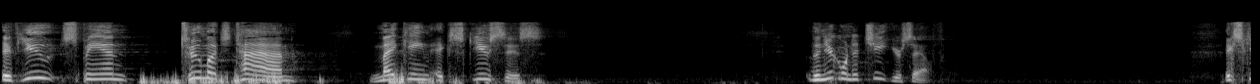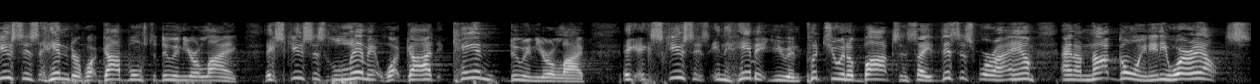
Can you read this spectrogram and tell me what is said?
If you spend too much time making excuses, then you're going to cheat yourself. Excuses hinder what God wants to do in your life. Excuses limit what God can do in your life. Excuses inhibit you and put you in a box and say, this is where I am and I'm not going anywhere else.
